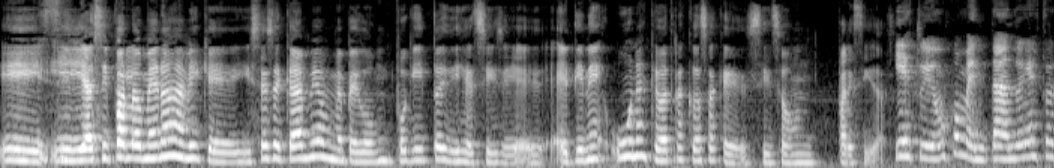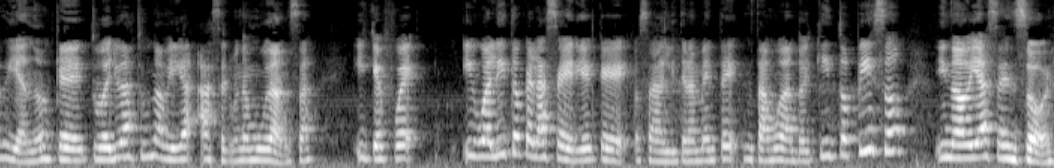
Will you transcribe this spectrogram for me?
Y, y así por lo menos a mí que hice ese cambio me pegó un poquito y dije, sí, sí, eh, eh, tiene unas que otras cosas que sí son parecidas. Y estuvimos comentando en estos días, ¿no? Que tú ayudaste a una amiga a hacer una mudanza y que fue igualito que la serie, que, o sea, literalmente se estaba mudando al quinto piso y no había ascensor.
